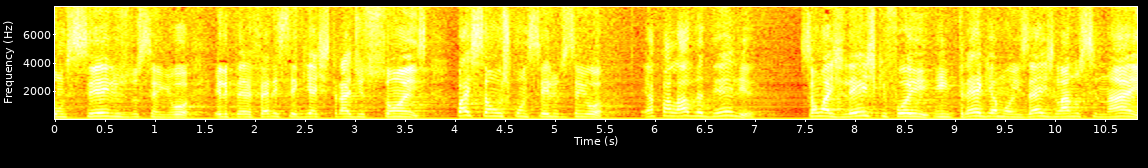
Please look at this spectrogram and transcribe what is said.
conselhos do Senhor, ele prefere seguir as tradições. Quais são os conselhos do Senhor? É a palavra dele. São as leis que foi entregue a Moisés lá no Sinai,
